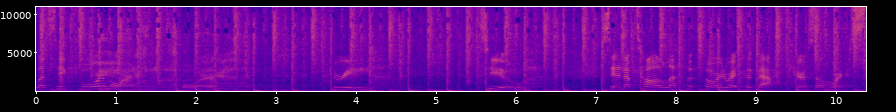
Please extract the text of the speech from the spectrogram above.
Let's take four more. Four, three, two. Stand up tall, left foot forward, right foot back. Carousel horse.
